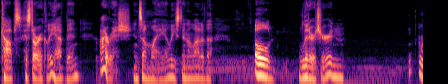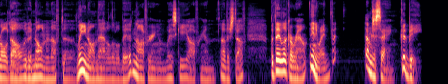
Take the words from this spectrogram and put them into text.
cops historically have been Irish in some way, at least in a lot of the old literature. And Roald Dahl would have known enough to lean on that a little bit and offering him whiskey, offering him other stuff. But they look around. Anyway, th- I'm just saying, could be.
